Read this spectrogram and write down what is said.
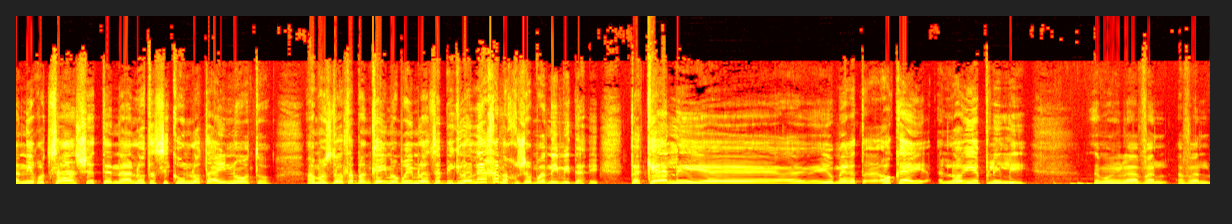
אני רוצה שתנהלו את הסיכון, לא תעיינו אותו. המוסדות הבנקאיים אומרים לה, זה בגללך אנחנו שמרנים מדי, תקלי, אה, היא אומרת, אוקיי, לא יהיה פלילי. הם אומרים לה, אבל, אבל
